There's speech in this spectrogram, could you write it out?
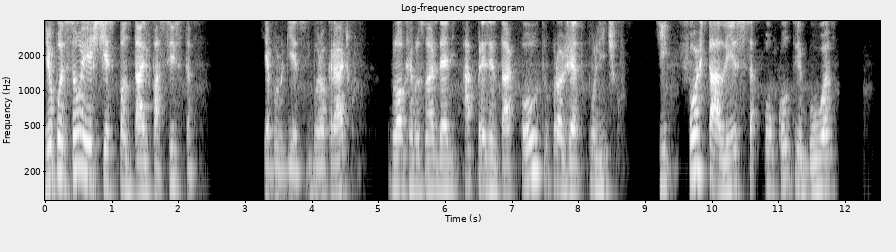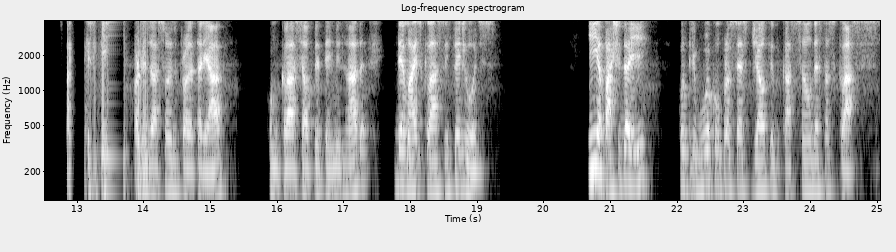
Em oposição a este espantalho fascista, que é burguês e burocrático, Bloco Revolucionário deve apresentar outro projeto político que fortaleça ou contribua para que organizações do proletariado, como classe autodeterminada, e demais classes inferiores. E, a partir daí, contribua com o processo de autoeducação destas classes.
